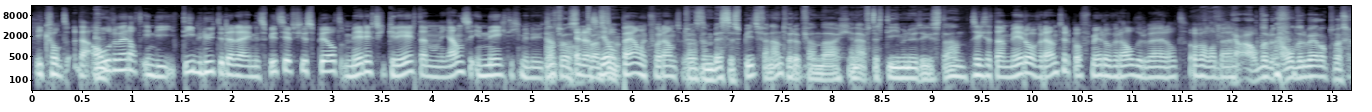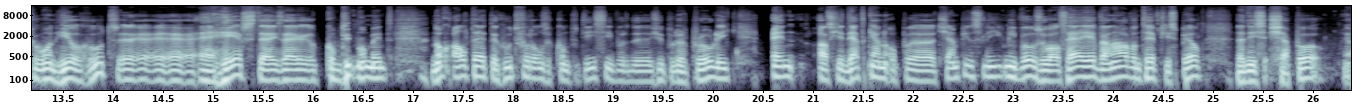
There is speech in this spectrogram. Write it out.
Ik vond dat Alderweireld in die 10 minuten dat hij in de spits heeft gespeeld, meer heeft gecreëerd dan Jansen in 90 minuten. Ja, het was- en dat het is was heel de- pijnlijk voor Het Antwerpen. was de beste spits van Antwerpen vandaag en hij heeft er 10 minuten gestaan. Zegt dat dan meer over Antwerpen of meer over Alderweireld? Of allebei? Ja, Alder, Alderwereld was gewoon heel goed. Eh, eh, eh, hij heerst. Hij is eigenlijk op dit moment nog altijd te goed voor onze competitie, voor de Jupiler Pro League. En als je dat kan op eh, Champions League niveau, zoals hij vanavond heeft gespeeld, dat is chapeau. Ja,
